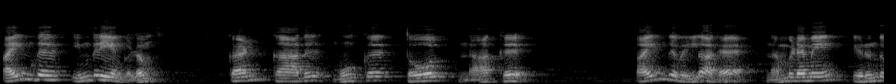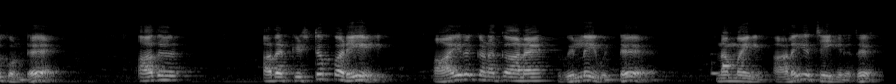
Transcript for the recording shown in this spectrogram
ஐந்து இந்திரியங்களும் கண் காது மூக்கு தோல் நாக்கு ஐந்து வில்லாக நம்மிடமே இருந்து கொண்டு அது அதற்கிஷ்டப்படி ஆயிரக்கணக்கான வில்லை விட்டு நம்மை அலையச் செய்கிறது.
